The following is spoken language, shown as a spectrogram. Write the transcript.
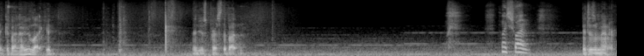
Think about how you like it. Then just press the button. Which one? It doesn't matter.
